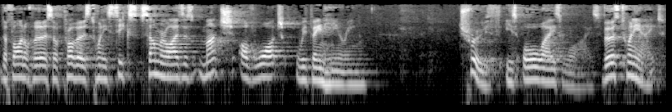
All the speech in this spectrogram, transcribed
The final verse of Proverbs 26 summarizes much of what we've been hearing. Truth is always wise. Verse 28.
